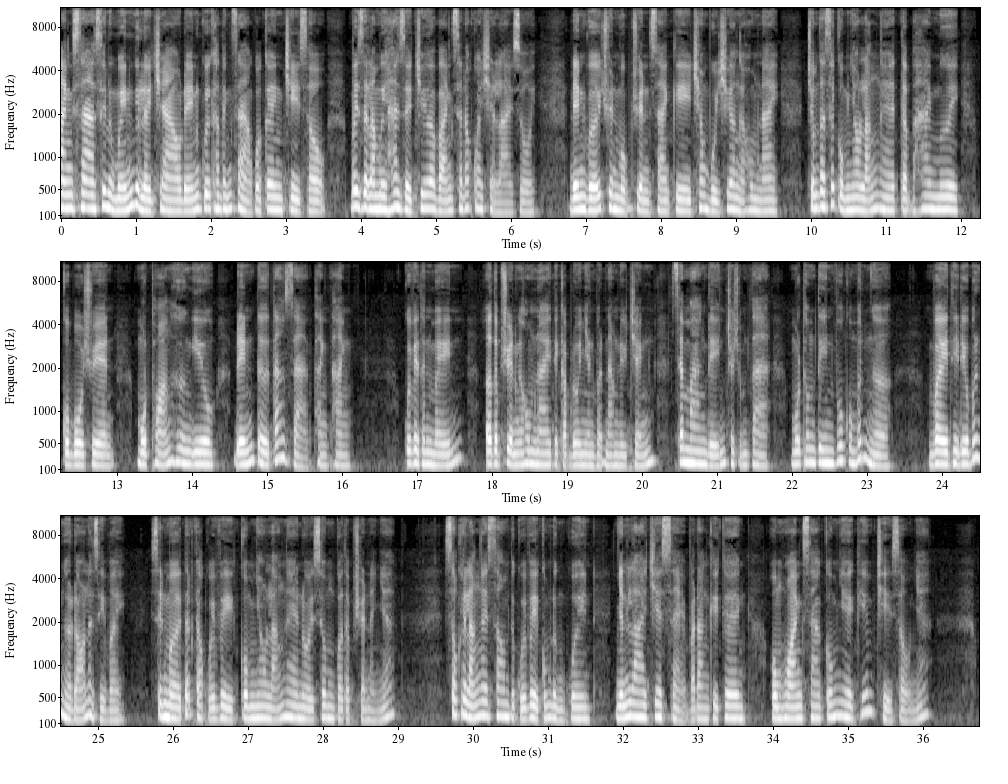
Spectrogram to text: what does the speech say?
Anh Sa xin được mến gửi lời chào đến quý khán thính giả của kênh Trì Sậu. Bây giờ là 12 giờ trưa và anh Sa đã quay trở lại rồi. Đến với chuyên mục truyền dài kỳ trong buổi trưa ngày hôm nay, chúng ta sẽ cùng nhau lắng nghe tập 20 của bộ truyện Một thoáng hương yêu đến từ tác giả Thành Thành. Quý vị thân mến, ở tập truyện ngày hôm nay thì cặp đôi nhân vật nam nữ chính sẽ mang đến cho chúng ta một thông tin vô cùng bất ngờ. Vậy thì điều bất ngờ đó là gì vậy? Xin mời tất cả quý vị cùng nhau lắng nghe nội dung của tập truyện này nhé. Sau khi lắng nghe xong thì quý vị cũng đừng quên nhấn like, chia sẻ và đăng ký kênh ủng hộ anh Sa cũng như kiếm chỉ sầu nhé.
